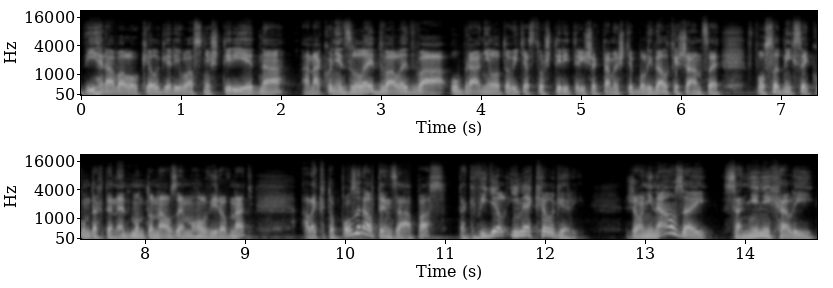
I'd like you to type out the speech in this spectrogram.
vyhrávalo Calgary vlastne 4-1 a nakoniec ledva, ledva ubránilo to víťazstvo 4-3, však tam ešte boli veľké šance. V posledných sekundách, ten Edmonton naozaj mohol vyrovnať, ale kto pozeral ten zápas, tak videl iné Calgary. Že oni naozaj sa nenechali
